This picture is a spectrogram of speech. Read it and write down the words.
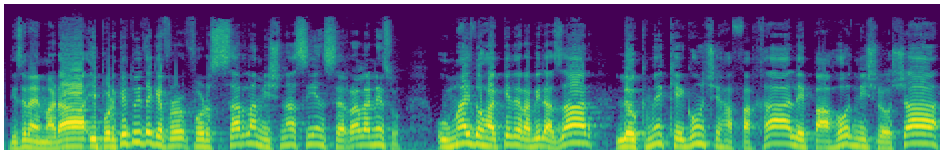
Dice la Emara, ¿y por qué dices que for- forzar la Mishnah así, encerrarla en eso? Umay do de Rabir Azar, leukme kegon shehafajá, le pahot mishlosha,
